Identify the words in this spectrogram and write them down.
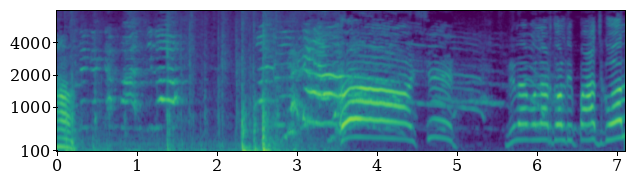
হ্যাঁ। নিলয় মোল্লার দলটি পাঁচ গোল।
